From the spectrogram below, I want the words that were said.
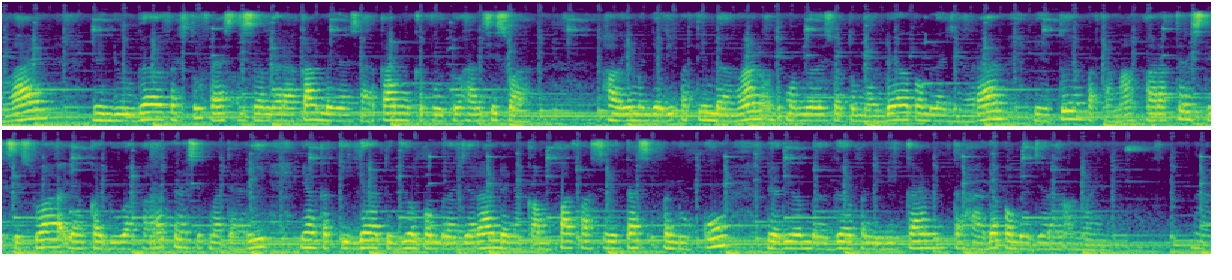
online dan juga face-to-face diselenggarakan berdasarkan kebutuhan siswa. Hal yang menjadi pertimbangan untuk memilih suatu model pembelajaran yaitu yang pertama karakteristik siswa, yang kedua karakteristik materi, yang ketiga tujuan pembelajaran, dan yang keempat fasilitas pendukung dari lembaga pendidikan terhadap pembelajaran online. Nah,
